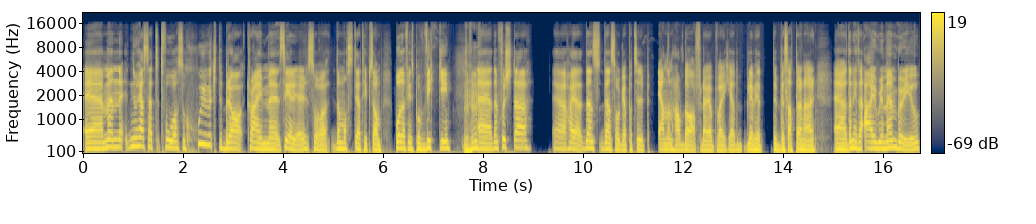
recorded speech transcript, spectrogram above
Eh, men nu har jag sett två så sjukt bra crime-serier, så de måste jag tipsa om. Båda finns på Viki. Mhm. Eh, den första eh, har jag, den, den såg jag på typ en och en halv dag, för när jag var helt, blev helt besatt av den här. Eh, den heter I remember you,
